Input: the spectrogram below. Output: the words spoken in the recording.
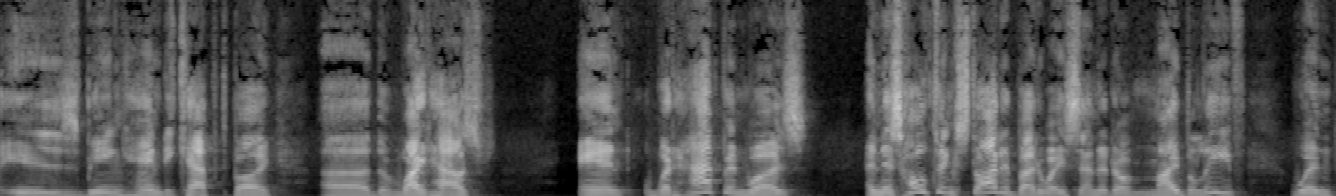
is being handicapped by uh, the White House. And what happened was, and this whole thing started, by the way, Senator, my belief, when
